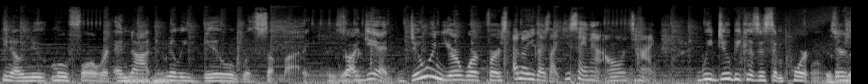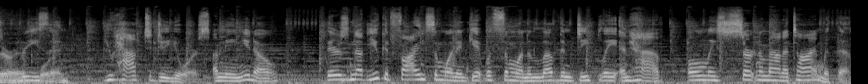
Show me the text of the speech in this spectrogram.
you know new, move forward and not Mm-hmm. really build with somebody. So again, doing your work first. I know you guys like you say that all the time. We do because it's important. It's There's a reason. important. You have to do yours. I mean, you know, there's nothing you could find someone and get with someone and love them deeply and have only certain amount of time with them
